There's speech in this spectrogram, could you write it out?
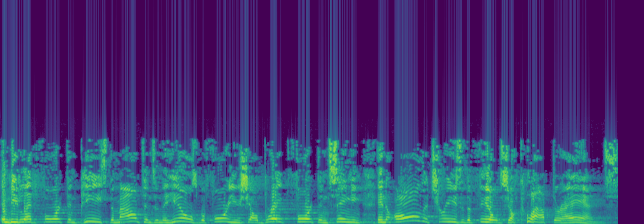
and be led forth in peace. The mountains and the hills before you shall break forth in singing, and all the trees of the field shall clap their hands.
